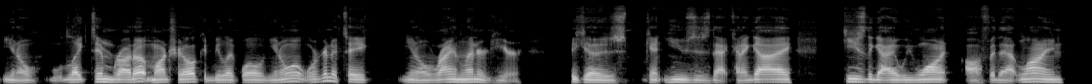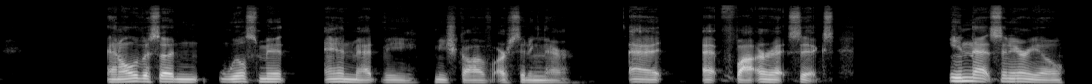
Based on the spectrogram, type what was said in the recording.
you know, like Tim brought up, Montreal could be like, well, you know what, we're going to take, you know, Ryan Leonard here because Kent Hughes is that kind of guy. He's the guy we want off of that line. And all of a sudden, Will Smith and Matvei Michkov are sitting there at at five or at six. In that scenario,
